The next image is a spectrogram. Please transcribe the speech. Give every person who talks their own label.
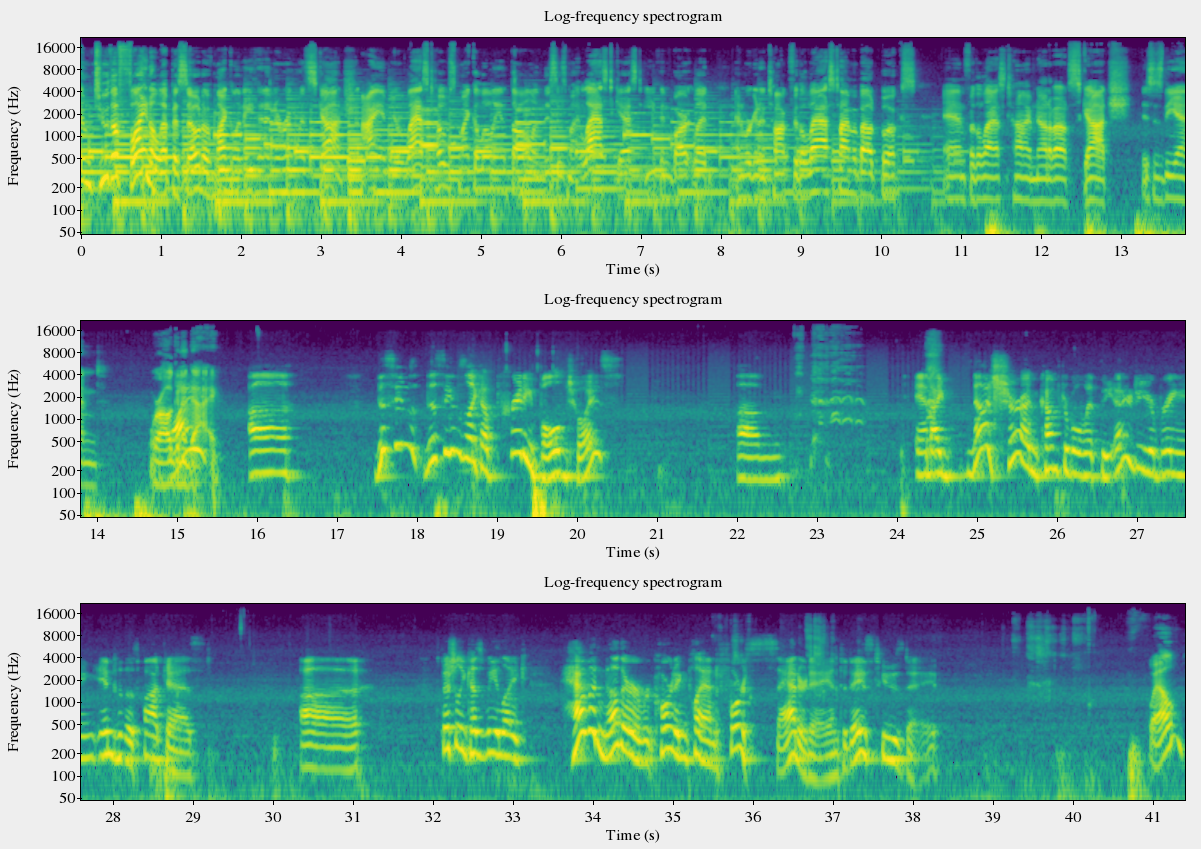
Speaker 1: welcome to the final episode of Michael and Ethan in a Room with Scotch. I am your last host, Michael Lilienthal, and this is my last guest, Ethan Bartlett, and we're going to talk for the last time about books, and for the last time, not about Scotch. This is the end. We're all going to die.
Speaker 2: Uh, this seems this seems like a pretty bold choice. Um, and I'm not sure I'm comfortable with the energy you're bringing into this podcast. Uh, especially because we like have another recording planned for Saturday, and today's Tuesday.
Speaker 1: Well,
